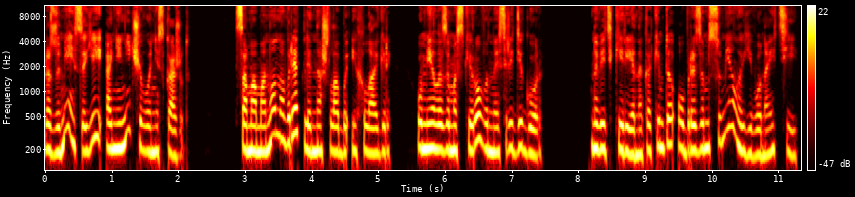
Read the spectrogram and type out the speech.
Разумеется, ей они ничего не скажут. Сама Манона вряд ли нашла бы их лагерь, умело замаскированный среди гор. Но ведь Кирена каким-то образом сумела его найти.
